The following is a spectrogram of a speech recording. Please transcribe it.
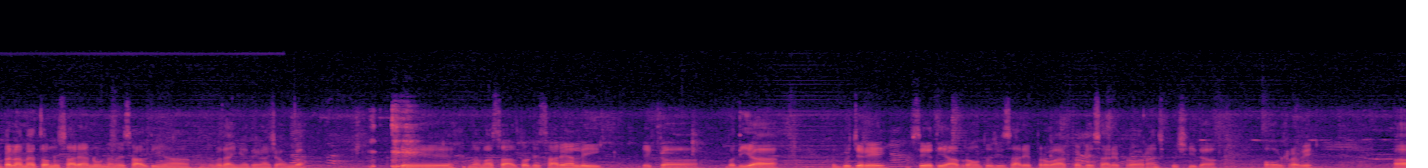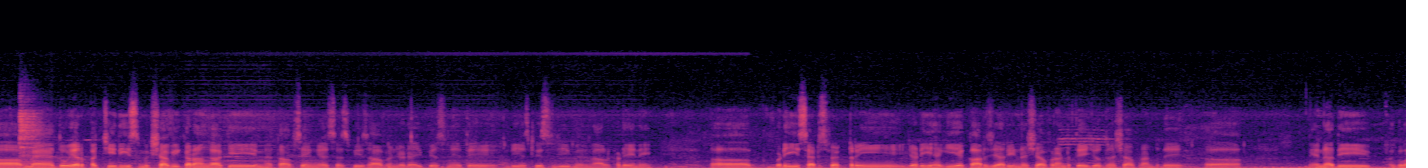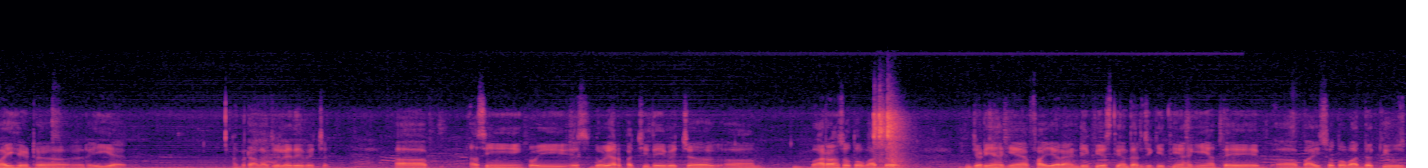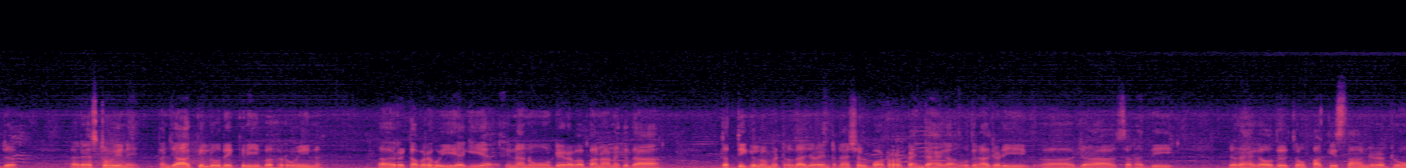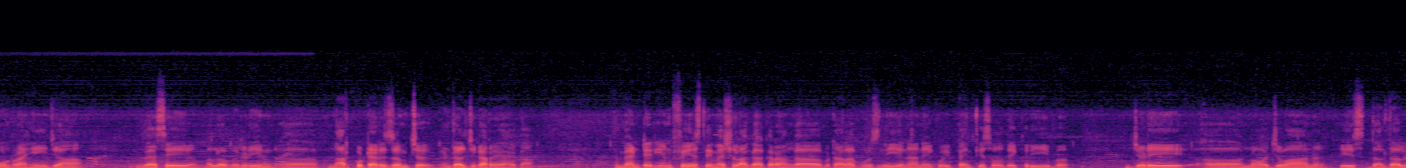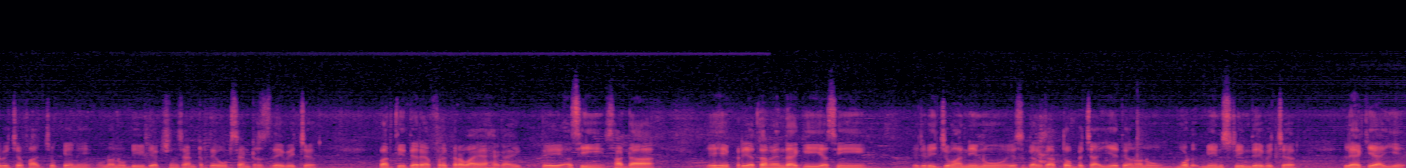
ਪਹਿਲਾਂ ਮੈਂ ਤੁਹਾਨੂੰ ਸਾਰਿਆਂ ਨੂੰ ਨਵੇਂ ਸਾਲ ਦੀਆਂ ਵਧਾਈਆਂ ਦੇਣਾ ਚਾਹੂੰਗਾ। ਤੇ ਨਵਾਂ ਸਾਲ ਤੁਹਾਡੇ ਸਾਰਿਆਂ ਲਈ ਇੱਕ ਵਧੀਆ ਗੁਜ਼ਰੇ ਸਿਹਤਯਾਬ ਰਹੋ ਤੁਸੀਂ ਸਾਰੇ ਪਰਿਵਾਰ ਤੁਹਾਡੇ ਸਾਰੇ ਪਰਿਵਾਰਾਂ 'ਚ ਖੁਸ਼ੀ ਦਾ ਮਾਹੌਲ ਰਵੇ। ਅ, ਮੈਂ 2025 ਦੀ ਸਮੀਖਿਆ ਵੀ ਕਰਾਂਗਾ ਕਿ ਮਹਿਤਾਬ ਸਿੰਘ ਐਸਐਸਪੀ ਸਾਹਿਬ ਨੇ ਜਿਹੜੇ ਆਈਪੀਐਸ ਨੇ ਤੇ ਡੀਐਸਪੀ ਸੰਜੀਵ ਮੇਰੇ ਨਾਲ ਖੜੇ ਨੇ। ਬੜੀ ਸੈਟੀਸਫੈਕਟਰੀ ਜਿਹੜੀ ਹੈਗੀ ਹੈ ਕਾਰਜਕਾਰੀ ਨਸ਼ਾ ਫਰੰਟ ਤੇ ਯੁੱਧ ਨਸ਼ਾ ਫਰੰਟ ਦੇ ਇਹਨਾਂ ਦੀ ਅਗਵਾਈ ਹੇਠ ਰਹੀ ਹੈ। ਬਟਾਲਾ ਜ਼ਿਲ੍ਹੇ ਦੇ ਵਿੱਚ। ਅਸੀਂ ਕੋਈ ਇਸ 2025 ਦੇ ਵਿੱਚ ਅ, 1200 ਤੋਂ ਵੱਧ ਜਿਹੜੀਆਂ ਹੈਗੀਆਂ ਐਫ ਆਈ ਆਰ ਐਨਡੀਪੀਐਸ ਦੀਆਂ ਦਰਜ ਕੀਤੀਆਂ ਹੈਗੀਆਂ ਤੇ ਅ, 2200 ਤੋਂ ਵੱਧ ਅਕਿਊਜ਼ਡ ਅਰੈਸਟ ਹੋਏ ਨੇ। 50 ਕਿਲੋ ਦੇ ਕਰੀਬ ਹੈਰੋਇਨ ਰਿਕਵਰ ਹੋਈ ਹੈਗੀ ਹੈ। ਇਹਨਾਂ ਨੂੰ ਡੇਰਾ ਬਾਬਾ ਨਾਨਕ ਦਾ 31 ਕਿਲੋਮੀਟਰ ਦਾ ਜਿਹੜਾ ਇੰਟਰਨੈਸ਼ਨਲ ਬਾਰਡਰ ਪੈਂਦਾ ਹੈਗਾ ਉਹਦੇ ਨਾਲ ਜਿਹੜੀ ਜਿਹੜਾ ਸਰਹੱਦੀ ਜਿਹੜਾ ਹੈਗਾ ਉਹਦੇ ਤੋਂ ਪਾਕਿਸਤਾਨ ਜਿਹੜਾ ਡਰੋਨ ਰਾਹੀਂ ਜਾਂ ਵੈਸੇ ਮਤਲਬ ਜਿਹੜੀ ਨਾਰਕੋ ਟੈਰਰਿਜ਼ਮ ਚ ਇੰਡਲਜ ਕਰ ਰਿਹਾ ਹੈਗਾ। ਹਿਊਮੈਨਿਟੇਰੀਅਨ ਫੇਸ ਤੇ ਮੈਂ ਸ਼ਲਾਘਾ ਕਰਾਂਗਾ ਬਟਾਲਾ ਪੁਲਿਸ ਦੀ। ਇਹਨਾਂ ਨੇ ਕੋਈ 3500 ਦੇ ਕਰੀਬ ਜਿਹੜੇ ਨੌਜਵਾਨ ਇਸ ਦਲਦਲ ਵਿੱਚ ਫਸ ਚੁੱਕੇ ਨੇ, ਉਹਨਾਂ ਨੂੰ ਡੀ ਐਕਸ਼ਨ ਸੈਂਟਰ ਤੇ ਓਟ ਸੈਂਟਰਸ ਦੇ ਵਿੱਚ ਭਰਤੀ ਤੇ ਰੈਫਰ ਕਰਵਾਇਆ ਹੈਗਾ। ਇੱਕ ਤੇ ਅਸੀਂ, ਸਾਡਾ ਇਹ ਪ੍ਰਯਤਨ ਰਹਿੰਦਾ ਕਿ ਅਸੀਂ ਜਿਹੜੀ ਜਵਾਨੀ ਨੂੰ ਇਸ ਗਲਗਤ ਤੋਂ ਬਚਾਈਏ ਤੇ ਉਹਨਾਂ ਨੂੰ ਮੁੜ ਮੇਨ ਸਟ੍ਰੀਮ ਦੇ ਵਿੱਚ ਲੈ ਕੇ ਆਈਏ।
